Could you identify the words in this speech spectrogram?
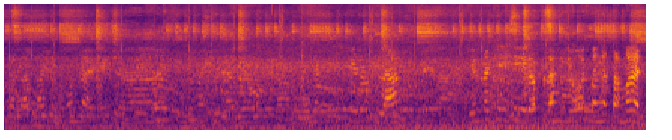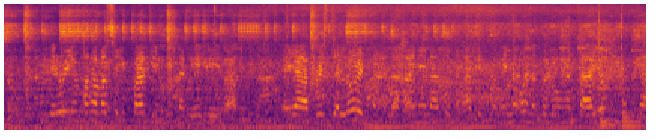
para tayong online. Naghihirap lang, yung naghihirap lang yun, mga tamad. Pero yung mga masipag, hindi naghihirap. Kaya praise the Lord na alahanin natin ang ating Panginoon na tulungan tayo sa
